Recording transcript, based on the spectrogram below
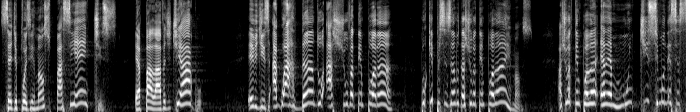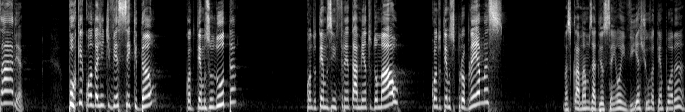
Sede, pois, irmãos, pacientes. É a palavra de Tiago. Ele diz: aguardando a chuva temporã. Por que precisamos da chuva temporã, irmãos? A chuva temporã ela é muitíssimo necessária. Porque quando a gente vê sequidão, quando temos luta, quando temos enfrentamento do mal, quando temos problemas, nós clamamos a Deus, Senhor, envia chuva temporã.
